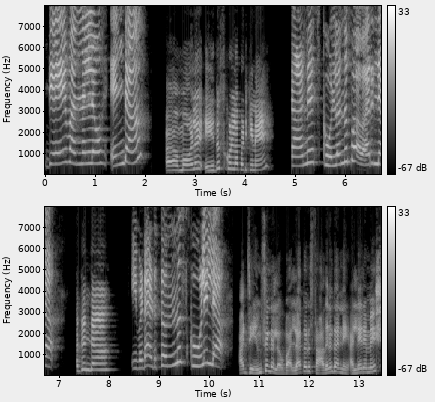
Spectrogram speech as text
ദേ വന്നല്ലോ. എന്താ? മോൾ ഏത് സ്കൂളിലാ പഠിക്കണേ? അതെന്താ? ഇവിടെ അടുത്തൊന്നും സ്കൂളില്ല. ആ ജെയിംസ് ഉണ്ടല്ലോ. വല്ലാത്തൊരു സാധനം തന്നെ. അല്ലേ രമേശ്?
